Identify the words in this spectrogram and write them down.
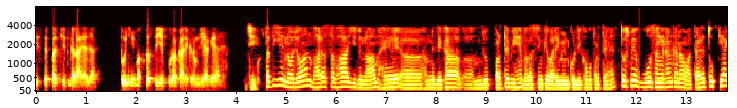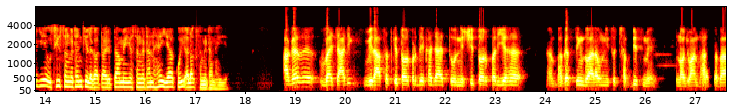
इससे परिचित कराया जाए। तो इस मकसद से ये पूरा कार्यक्रम लिया गया है। जी सती ये नौजवान भारत सभा ये जो नाम है आ, हमने देखा आ, हम जो पढ़ते भी हैं भगत सिंह के बारे में उनको लेखों को पढ़ते हैं तो उसमें वो संगठन का नाम आता है तो क्या ये उसी संगठन की लगातारिता में ये संगठन है या कोई अलग संगठन है ये अगर वैचारिक विरासत के तौर पर देखा जाए तो निश्चित तौर पर यह भगत सिंह द्वारा 1926 में नौजवान भारत सभा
